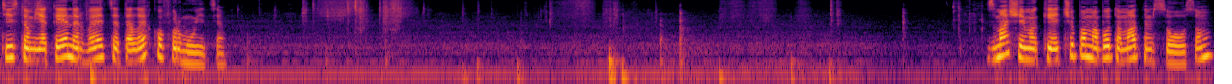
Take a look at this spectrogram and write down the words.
Тісто м'яке, не рветься та легко формується. Змащуємо кетчупом або томатним соусом.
